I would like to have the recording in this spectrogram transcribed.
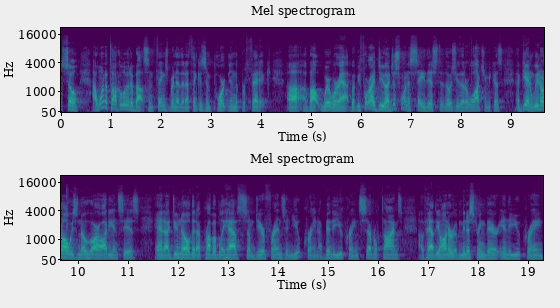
So I want to talk a little bit about some things, Brenda, that I think is important in the prophetic uh, about where we're at. But before I do, I just want to say this to those of you that are watching, because again, we don't always know who our audience is. And I do know that I probably have some dear friends in Ukraine. I've been to Ukraine several times. I've had the honor of ministering there in the Ukraine.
